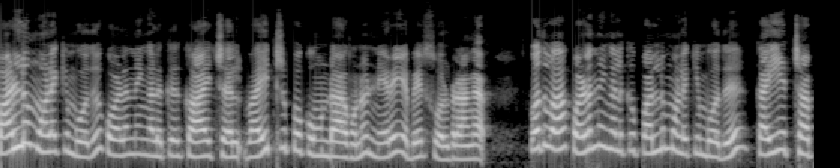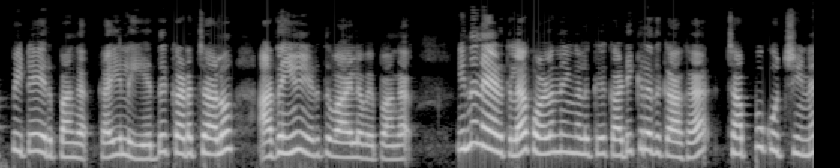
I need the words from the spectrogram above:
பல்லு முளைக்கும் போது குழந்தைங்களுக்கு காய்ச்சல் வயிற்றுப்போக்கு உண்டாகும்னு நிறைய பேர் சொல்கிறாங்க பொதுவாக குழந்தைங்களுக்கு பல்லு முளைக்கும் போது கையை சப்பிட்டே இருப்பாங்க. கையில் எது கிடைச்சாலும் அதையும் எடுத்து வாயில் வைப்பாங்க. இந்த நேரத்தில் குழந்தைங்களுக்கு கடிக்கிறதுக்காக சப்பு குச்சின்னு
